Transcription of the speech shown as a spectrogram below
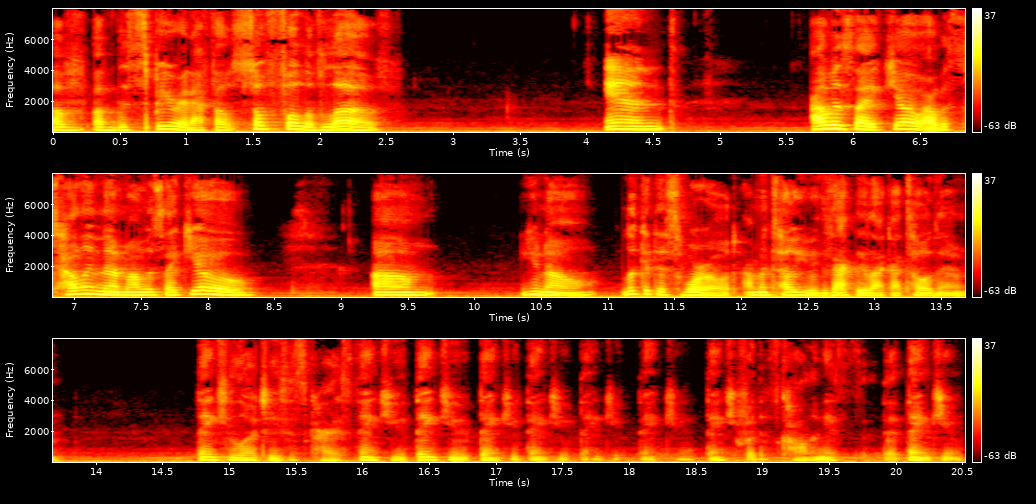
of, of the Spirit. I felt so full of love. And I was like, yo, I was telling them, I was like, yo, um, you know, look at this world. I'm going to tell you exactly like I told them. Thank you, Lord Jesus Christ. Thank you, thank you, thank you, thank you, thank you, thank you, thank you for this calling. It's thank you.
